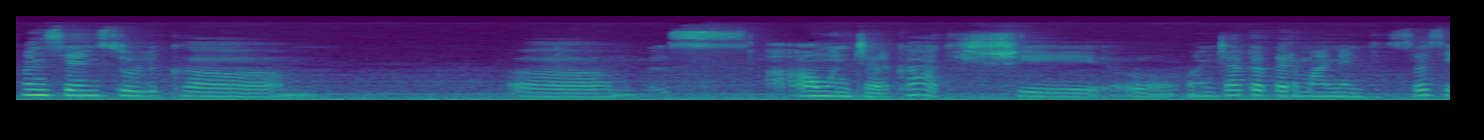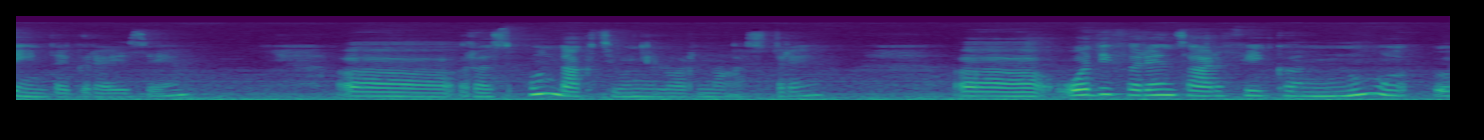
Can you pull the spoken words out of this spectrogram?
în sensul că uh, au încercat și uh, încearcă permanent să se integreze, uh, răspund acțiunilor noastre. Uh, o diferență ar fi că nu uh,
